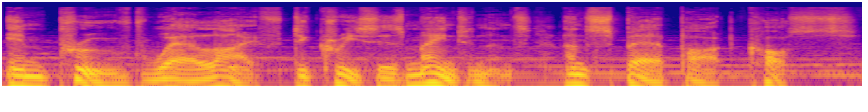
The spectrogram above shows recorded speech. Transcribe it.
Improved wear life decreases maintenance and spare part costs.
